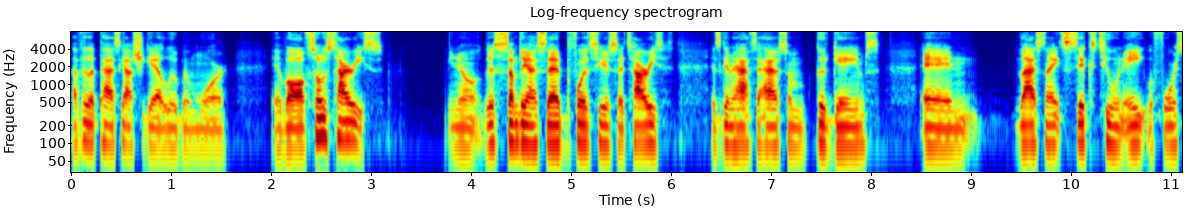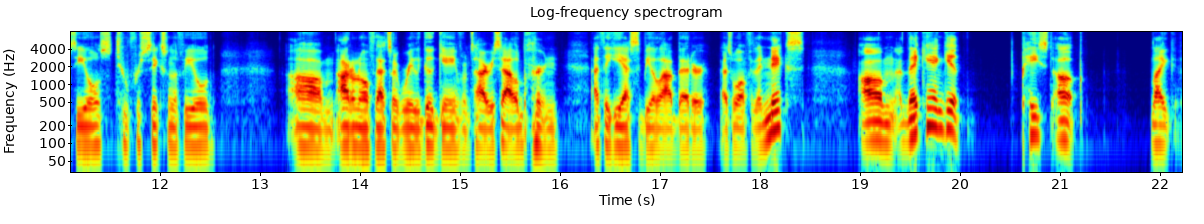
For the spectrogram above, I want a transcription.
I feel like Pascal should get a little bit more involved. So is Tyrese. You know, this is something I said before the series. Said Tyrese is gonna have to have some good games. And last night, six, two, and eight with four steals, two for six on the field. Um, I don't know if that's a really good game from Tyrese Halliburton. I think he has to be a lot better as well for the Knicks. Um, they can't get paced up. Like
